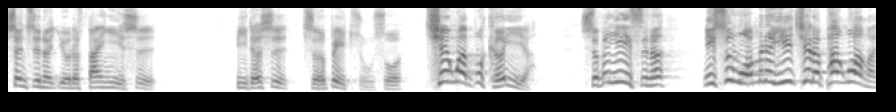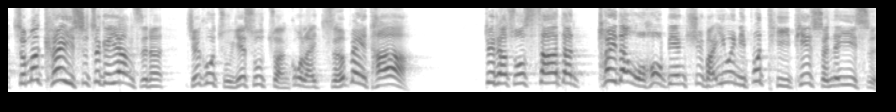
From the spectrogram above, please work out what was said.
甚至呢，有的翻译是。”彼得是责备主说：“千万不可以啊！什么意思呢？你是我们的一切的盼望啊，怎么可以是这个样子呢？”结果主耶稣转过来责备他，对他说：“撒旦，退到我后边去吧，因为你不体贴神的意思，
